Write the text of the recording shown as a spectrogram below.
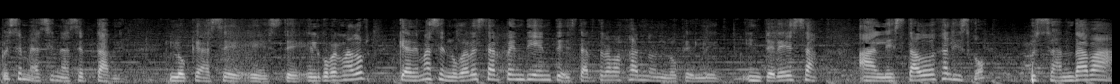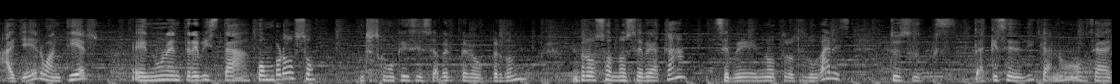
pues se me hace inaceptable lo que hace este el gobernador, que además en lugar de estar pendiente, estar trabajando en lo que le interesa al estado de Jalisco, pues andaba ayer o antier en una entrevista con Broso entonces como que dices, a ver, pero perdón, Broso no se ve acá, se ve en otros lugares. Entonces, pues, ¿a qué se dedica, no? O sea,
